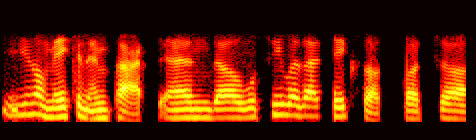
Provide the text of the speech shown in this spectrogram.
you know make an impact, and uh, we'll see where that takes us. But uh,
